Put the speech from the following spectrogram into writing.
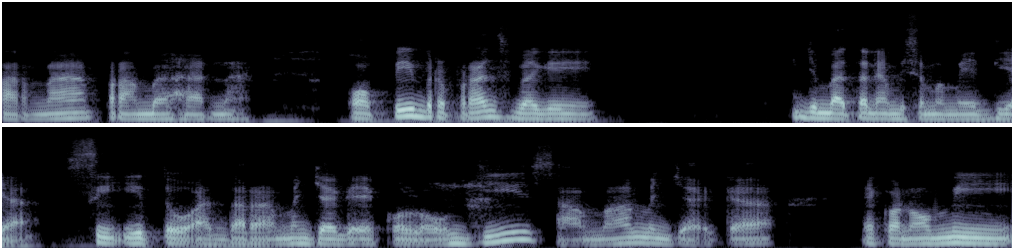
karena perambahan. Nah, kopi berperan sebagai jembatan yang bisa memediasi itu antara menjaga ekologi sama menjaga ekonomi.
